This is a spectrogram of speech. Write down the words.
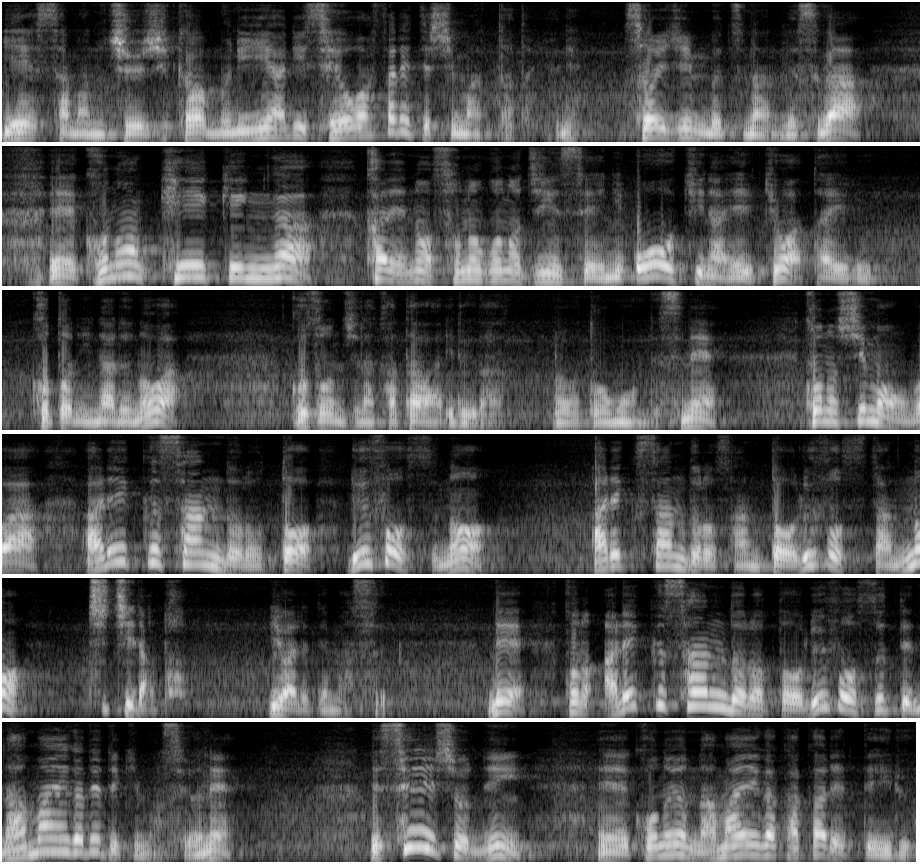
イエス様の十字架を無理やり背負わされてしまったというねそういう人物なんですが、えー、この経験が彼のその後の人生に大きな影響を与えることになるのはご存知な方はいるだろうと思うんですね。このシモンはアレクサンドロとルフォスのアレクサンドロさんとルフォスさんの父だと言われてます。でこのアレクサンドロとルフォスって名前が出てきますよね。で聖書に、このような名前が書かれている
